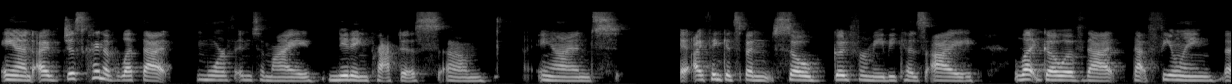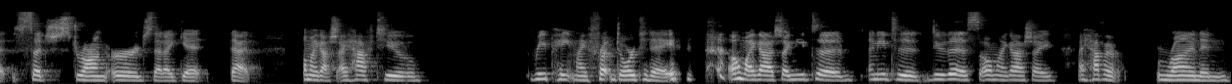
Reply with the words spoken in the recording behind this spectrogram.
And I've just kind of let that morph into my knitting practice um, and i think it's been so good for me because i let go of that that feeling that such strong urge that i get that oh my gosh i have to repaint my front door today oh my gosh i need to i need to do this oh my gosh i i haven't run in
